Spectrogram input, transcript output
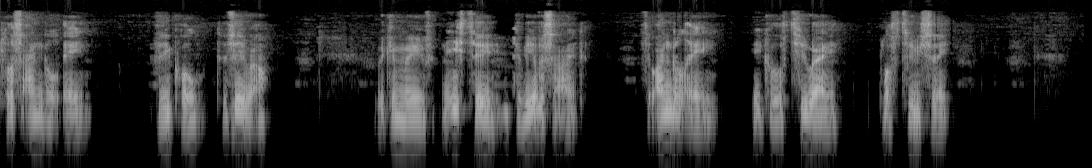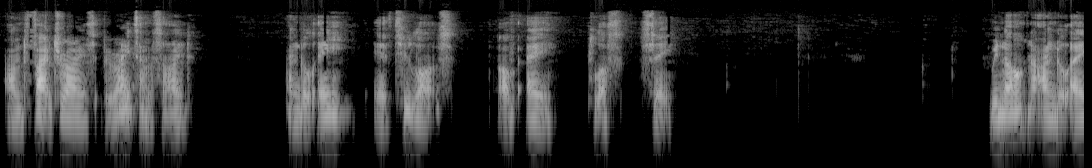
plus angle E is equal to 0. We can move these two to the other side so angle E equals 2A plus 2C. And factorize the right hand side, angle E is two lots of A plus C. We know that angle A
